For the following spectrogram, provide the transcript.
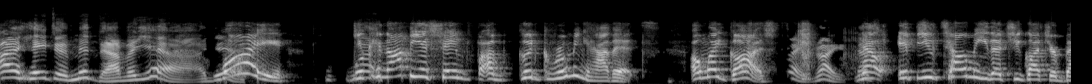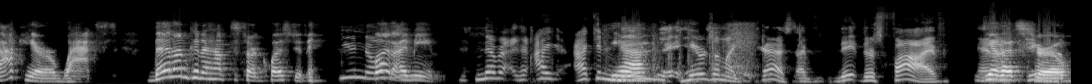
I hate to admit that, but yeah, I did. Why? You cannot be ashamed of good grooming habits. Oh my gosh. Right, right. That's- Now, if you tell me that you got your back hair waxed, then I'm going to have to start questioning. you know, But I mean, never. I I can Yeah. name the hairs on my chest. I've there's five. Yeah, that's true.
